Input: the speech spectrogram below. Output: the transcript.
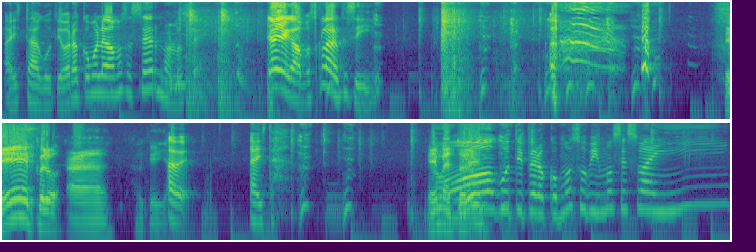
Ahí está, Guti. Ahora, ¿cómo le vamos a hacer? No lo sé. Ya llegamos, claro que sí. Eh, pero. Ah, ya. A ver, ahí está. Eh, no. Guti, pero ¿cómo subimos eso ahí?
